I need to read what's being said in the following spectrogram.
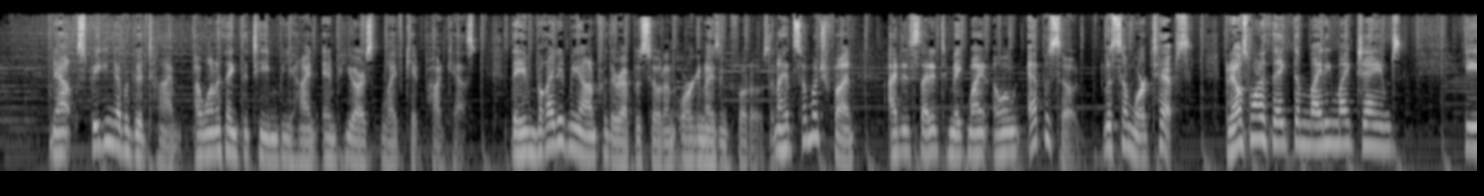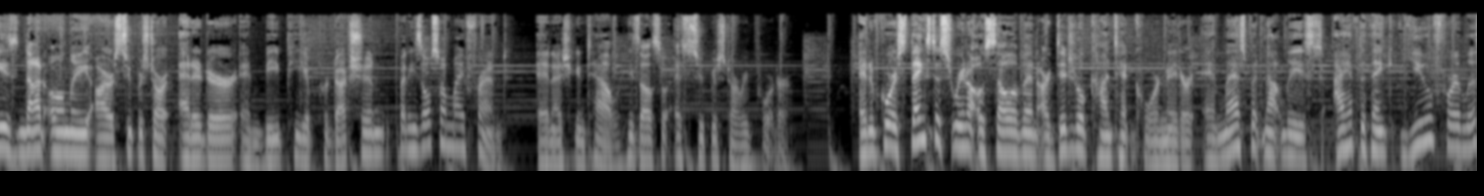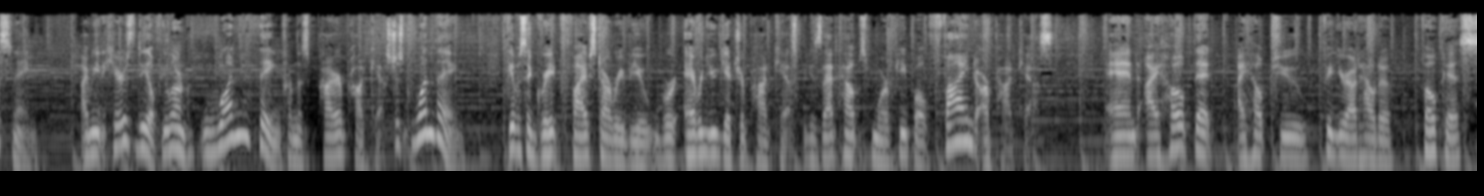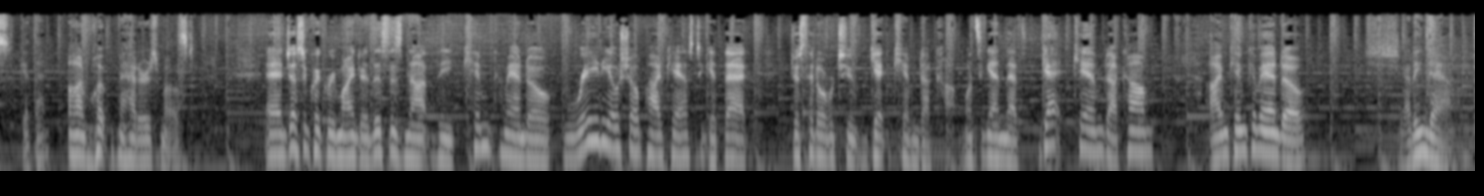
Now, speaking of a good time, I want to thank the team behind NPR's Life Kit podcast. They invited me on for their episode on organizing photos, and I had so much fun, I decided to make my own episode with some more tips. And I also want to thank the mighty Mike James. He's not only our superstar editor and VP of production, but he's also my friend. And as you can tell, he's also a superstar reporter. And of course, thanks to Serena O'Sullivan, our digital content coordinator. And last but not least, I have to thank you for listening. I mean, here's the deal. If you learned one thing from this prior podcast, just one thing, give us a great five star review wherever you get your podcast because that helps more people find our podcast. And I hope that I helped you figure out how to focus, get that, on what matters most. And just a quick reminder this is not the Kim Komando radio show podcast. To get that, just head over to getkim.com. Once again, that's getkim.com. I'm Kim Komando, shutting down.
